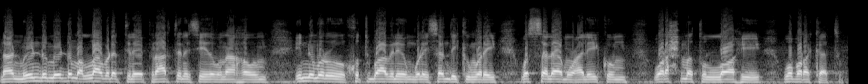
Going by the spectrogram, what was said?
நான் மீண்டும் மீண்டும் அல்லாவிடத்திலே பிரார்த்தனை செய்தவனாகவும் இன்னும் ஒரு ஹுத்பாவிலே உங்களை சந்திக்கும் வரை வசலாம் அலைக்கும் வரமத்துல்லாஹி வபரகாத்து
